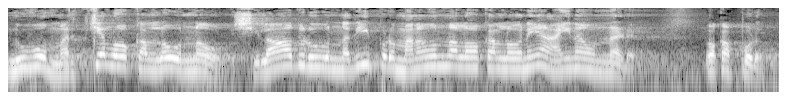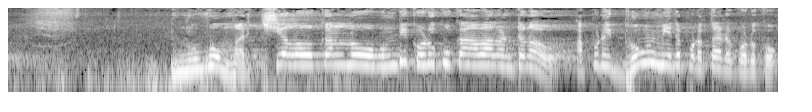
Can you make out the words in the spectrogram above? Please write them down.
నువ్వు మర్త్యలోకంలో ఉన్నావు. శిలాదుడు ఉన్నది ఇప్పుడు మనం ఉన్న లోకంలోనే ఆయన ఉన్నాడు. ఒకప్పుడు నువ్వు మర్త్యలోకంలో ఉండి కొడుకు కావాలంటున్నావు. అప్పుడు ఈ భూమి మీద పుడతాడు కొడుకు.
